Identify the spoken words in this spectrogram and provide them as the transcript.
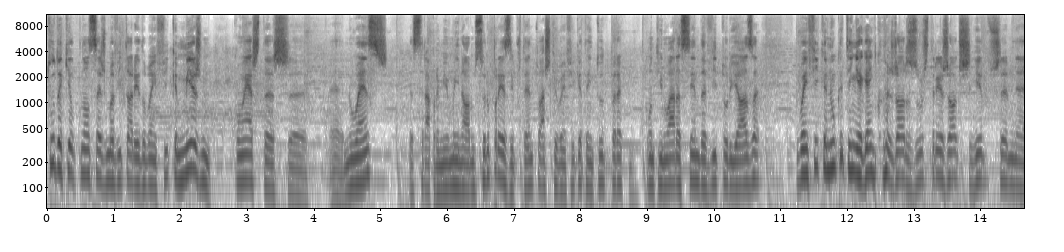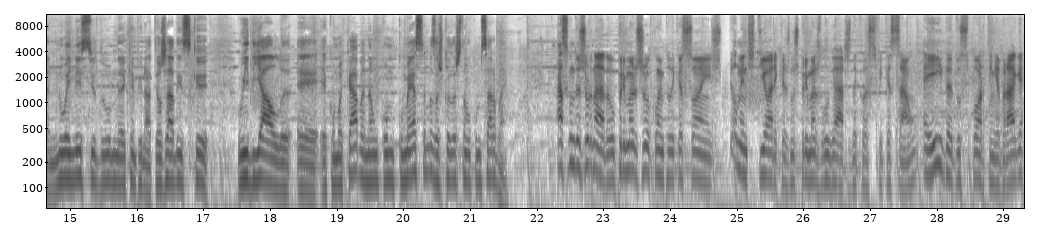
tudo aquilo que não seja uma vitória do Benfica, mesmo com estas eh, eh, nuances, será para mim uma enorme surpresa e, portanto, acho que o Benfica tem tudo para continuar a senda vitoriosa. O Benfica nunca tinha ganho com Jorge Jesus três jogos seguidos eh, no início do eh, campeonato. Ele já disse que o ideal é, é como acaba, não como começa, mas as coisas estão a começar bem. À segunda jornada, o primeiro jogo com implicações, pelo menos teóricas, nos primeiros lugares da classificação, a ida do Sporting a Braga,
